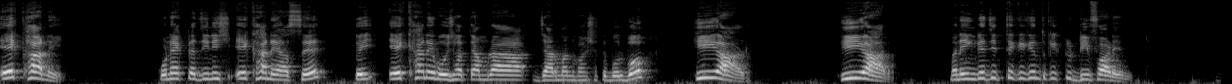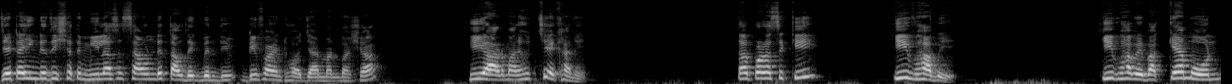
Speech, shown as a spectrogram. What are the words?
এখানে। কোনো একটা জিনিস এখানে আছে তো এই এখানে বোঝাতে আমরা জার্মান ভাষাতে বলব হিয়ার হিয়ার মানে ইংরেজির থেকে কিন্তু একটু ডিফারেন্ট যেটা ইংরেজির সাথে মিল আছে সাউন্ডে তাও দেখবেন ডিফারেন্ট হয় জার্মান ভাষা। হিয়ার মানে হচ্ছে এখানে। তারপর আছে কি? কীভাবে? কীভাবে বা কেমন?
